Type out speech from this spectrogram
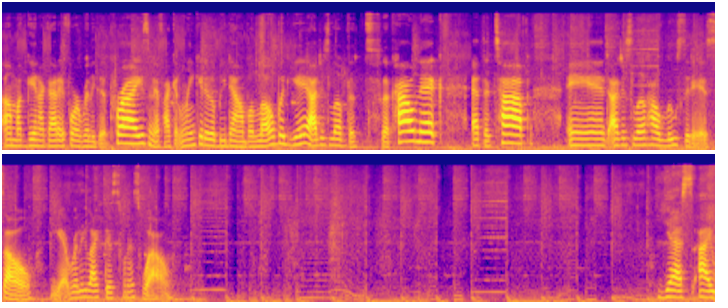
Um, again, I got it for a really good price, and if I could link it, it'll be down below. But yeah, I just love the, the cow neck at the top, and I just love how loose it is. So yeah, really like this one as well. Yes, I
